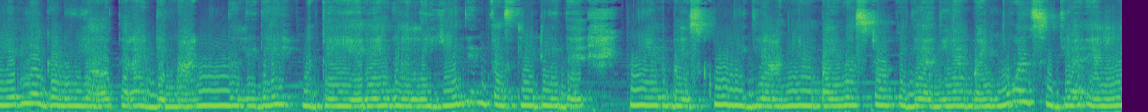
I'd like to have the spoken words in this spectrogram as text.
ಏರಿಯಾಗಳು ಯಾವ ತರ ಡಿಮ್ಯಾಂಡಿಂಗ್ ಅಲ್ಲಿ ಇದೆ ಮತ್ತೆ ಏರಿಯಾಗಳಲ್ಲಿ ಏನೇನ್ ಫೆಸಿಲಿಟಿ ಇದೆ? ನಿಯರ್ ಬೈ ಸ್ಕೂಲ್ ಇದೆಯಾ ನಿಯರ್ ಬೈ ಬಸ್ ಸ್ಟಾಪ್ ಇದೆಯಾ ನಿಯರ್ ಬೈ ಮಾಲ್ಸ್ ಇದೆಯಾ, ಎಲ್ಲ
